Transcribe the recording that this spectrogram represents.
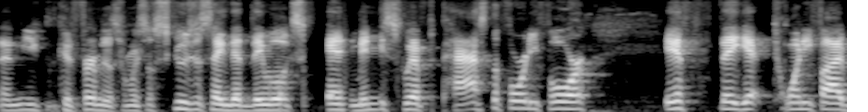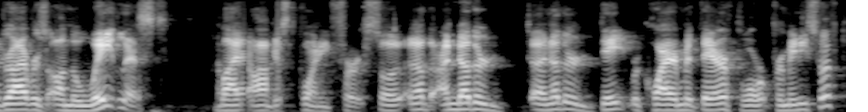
and you can confirm this for me. So SKUSA saying that they will expand Mini Swift past the 44 if they get 25 drivers on the wait list by August 21st. So another another another date requirement there for for Mini Swift.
